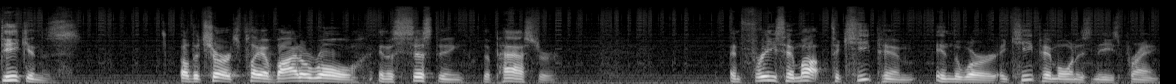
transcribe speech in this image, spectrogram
deacons of the church play a vital role in assisting the pastor and frees him up to keep him in the Word and keep him on his knees praying.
